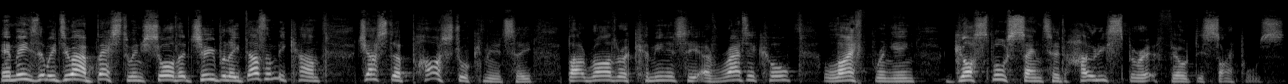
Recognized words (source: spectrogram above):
It means that we do our best to ensure that Jubilee doesn't become just a pastoral community, but rather a community of radical, life bringing, gospel centered, Holy Spirit filled disciples.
